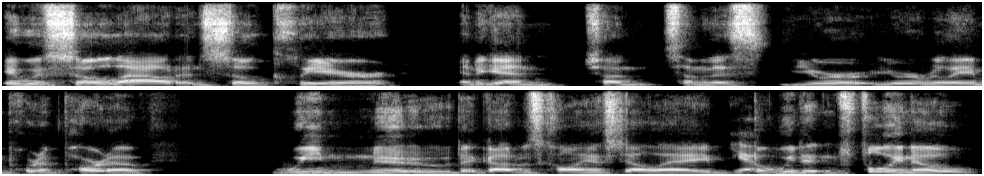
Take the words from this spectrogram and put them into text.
it was so loud and so clear and again, Shawn, some of this you were you were a really important part of. We knew that God was calling us to LA, yep. but we didn't fully know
